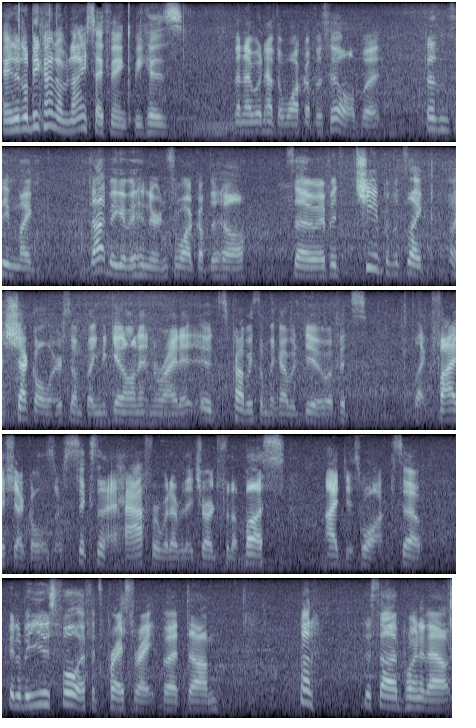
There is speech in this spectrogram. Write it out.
And it'll be kind of nice, I think, because then I wouldn't have to walk up this hill, but it doesn't seem like that big of a hindrance to walk up the hill. So if it's cheap, if it's like a shekel or something to get on it and ride it, it's probably something I would do. If it's like five shekels or six and a half or whatever they charge for the bus, I'd just walk. So it'll be useful if it's priced right, but um, just thought I'd point it out.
